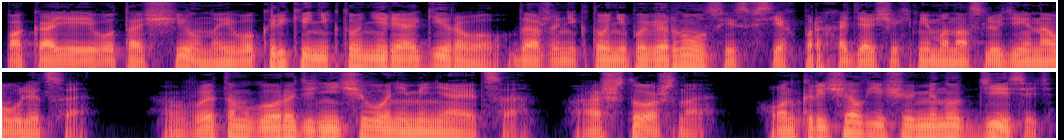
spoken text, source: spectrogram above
Пока я его тащил, на его крики никто не реагировал, даже никто не повернулся из всех проходящих мимо нас людей на улице. В этом городе ничего не меняется. А что ж на? Он кричал еще минут десять,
